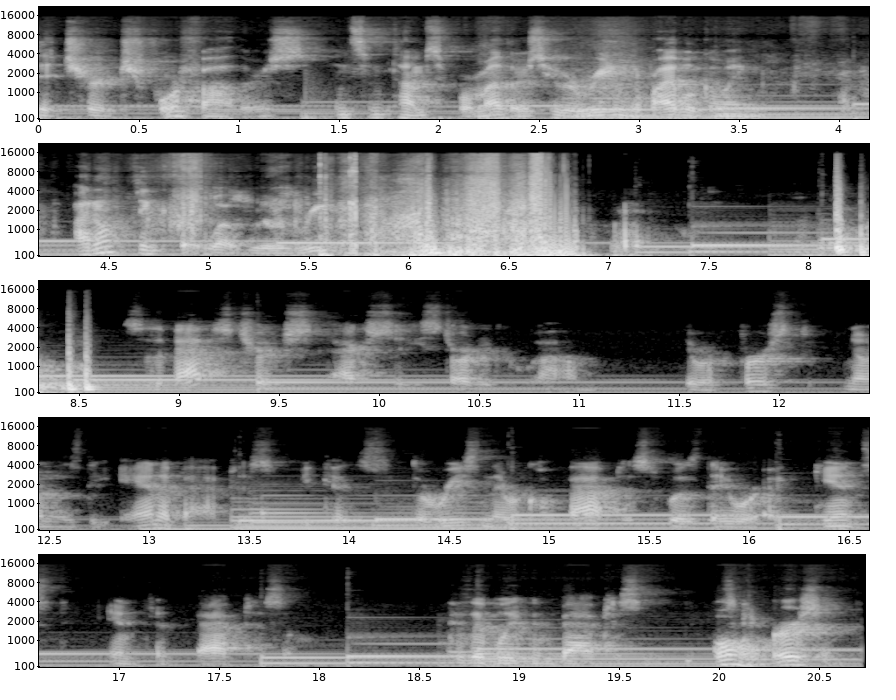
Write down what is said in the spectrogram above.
the church forefathers and sometimes foremothers who were reading the Bible going, I don't think that what we're reading. So the Baptist church actually started, um, they were first known as the Anabaptists because the reason they were called Baptists was they were against infant baptism because they believed in baptism as Oh. conversion.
